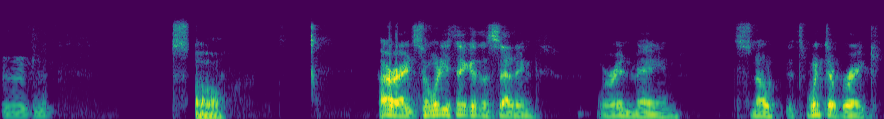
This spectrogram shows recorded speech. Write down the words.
Mhm. So, all right. So, what do you think of the setting? We're in Maine. Snow. It's winter break.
